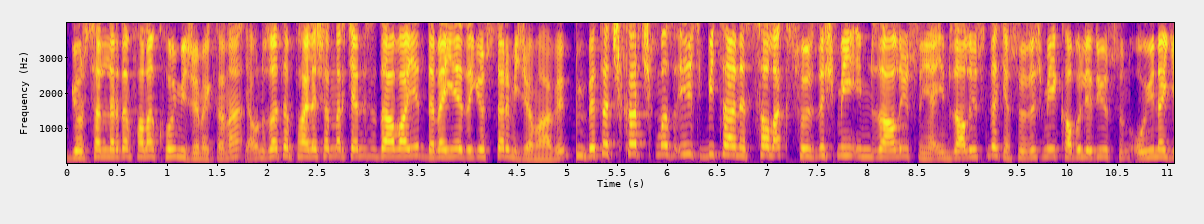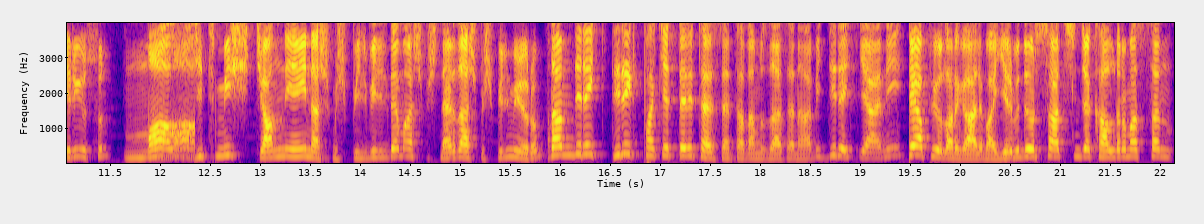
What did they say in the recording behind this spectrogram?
görsellerden falan koymayacağım ekrana. Ya onu zaten paylaşanlar kendisi davayı etti de ben yine de göstermeyeceğim abi. Beta çıkar çıkmaz ilk bir tane salak sözleşmeyi imzalıyorsun ya. imzalıyorsun derken sözleşmeyi kabul ediyorsun. Oyuna giriyorsun. Mal gitmiş canlı yayın açmış. Bilbil'de mi açmış? Nerede açmış bilmiyorum. Adam direkt direkt paketleri Tencent adamı zaten abi. Direkt yani şey yapıyorlar galiba. 24 saat içinde kaldırmazsan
